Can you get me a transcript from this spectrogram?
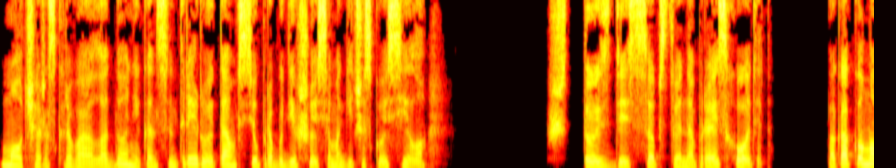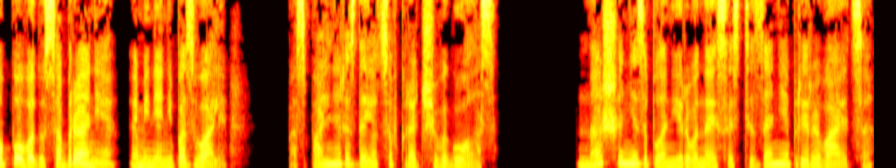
Молча раскрываю ладони, концентрирую там всю пробудившуюся магическую силу. Что здесь, собственно, происходит? По какому поводу собрание, а меня не позвали? По спальне раздается вкрадчивый голос. Наше незапланированное состязание прерывается.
